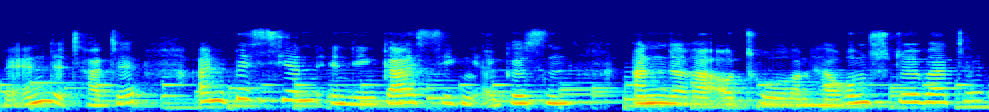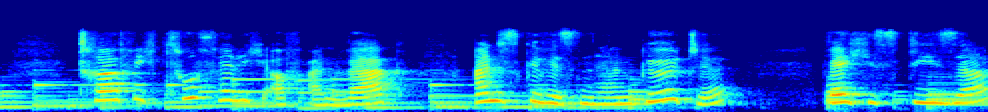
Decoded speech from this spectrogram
beendet hatte, ein bisschen in den geistigen Ergüssen anderer Autoren herumstöberte, traf ich zufällig auf ein Werk eines gewissen Herrn Goethe, welches dieser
